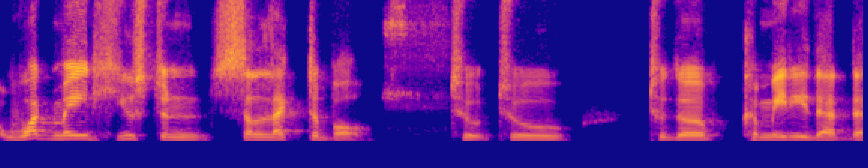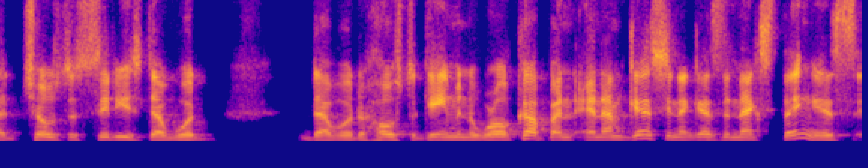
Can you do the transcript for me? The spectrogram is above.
what made Houston selectable to to to the committee that that chose the cities that would that would host a game in the World Cup. And and I'm guessing, I guess the next thing is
